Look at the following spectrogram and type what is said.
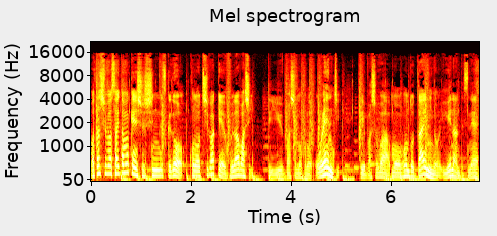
私は埼玉県出身ですけど、この千葉県船橋っていう場所のこのオレンジっていう場所はもうほんと第二の家なんですね。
